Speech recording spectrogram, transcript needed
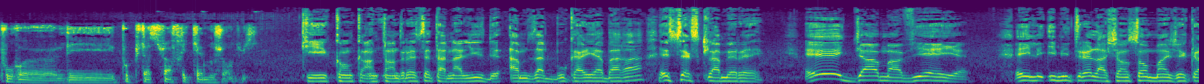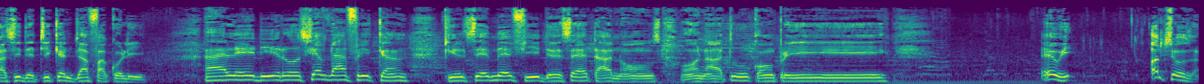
pour les populations africaines aujourd'hui. Quiconque entendrait cette analyse de Hamzat Boukari Abara et s'exclamerait Eh, ja ma vieille Et il imiterait la chanson Manger classique de Tiken Jafakoli. Allez dire au chef d'Africain qu'il se méfie de cette annonce. On a tout compris. Eh oui. Autre chose.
